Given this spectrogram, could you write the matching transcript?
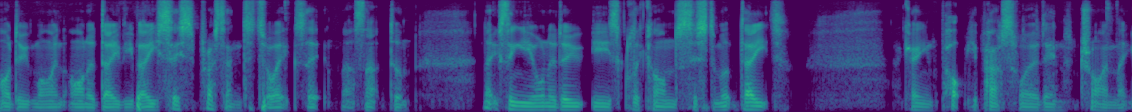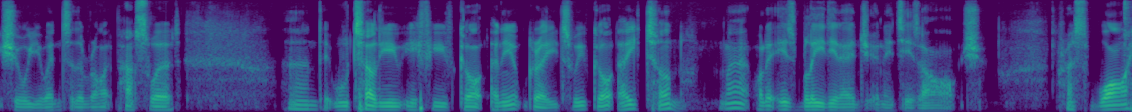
I do mine on a daily basis. Press enter to exit. That's that done. Next thing you want to do is click on system update Again, pop your password in, try and make sure you enter the right password. And it will tell you if you've got any upgrades. We've got a ton. well, it is bleeding edge and it is arch. Press Y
